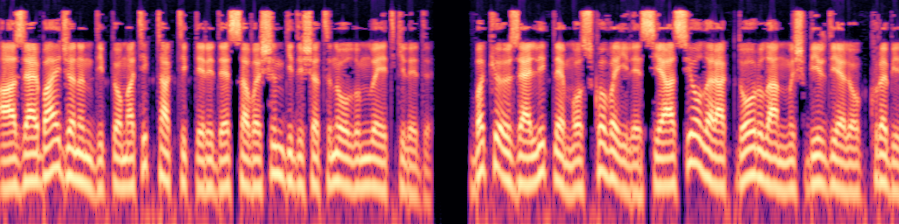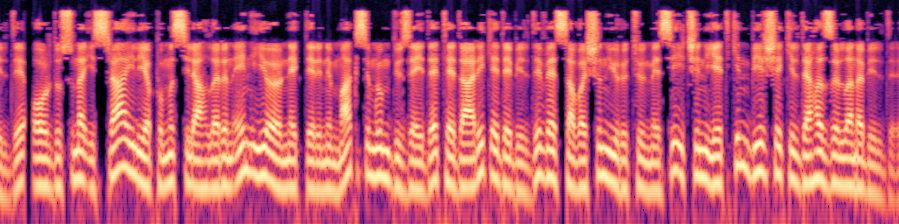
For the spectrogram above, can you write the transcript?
Azerbaycan'ın diplomatik taktikleri de savaşın gidişatını olumlu etkiledi. Bakü özellikle Moskova ile siyasi olarak doğrulanmış bir diyalog kurabildi, ordusuna İsrail yapımı silahların en iyi örneklerini maksimum düzeyde tedarik edebildi ve savaşın yürütülmesi için yetkin bir şekilde hazırlanabildi.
